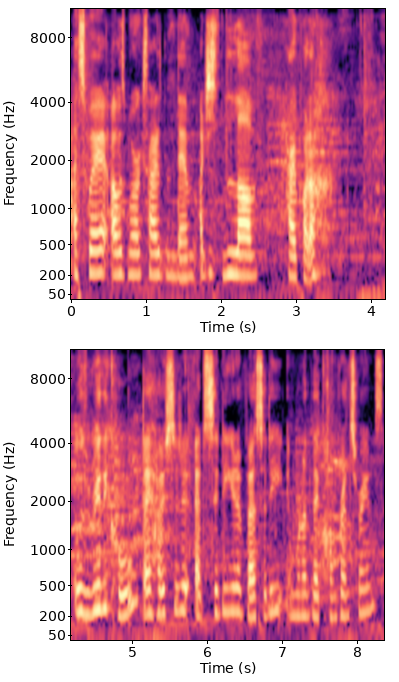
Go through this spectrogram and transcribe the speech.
I swear I was more excited than them. I just love Harry Potter. It was really cool. They hosted it at Sydney University in one of their conference rooms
